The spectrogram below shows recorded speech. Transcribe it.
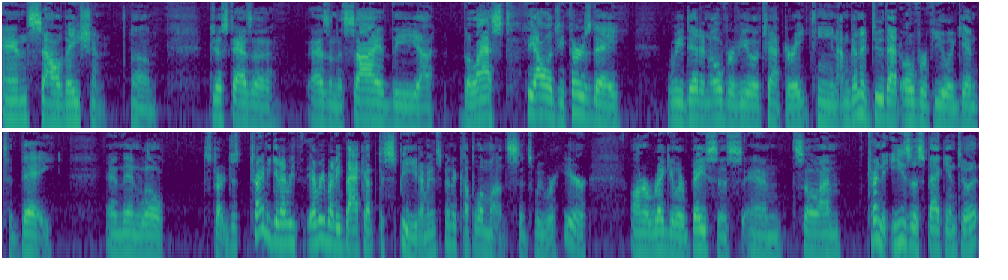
and Salvation. Um, just as a as an aside, the uh, the last Theology Thursday we did an overview of chapter 18. I'm going to do that overview again today, and then we'll start just trying to get every everybody back up to speed. I mean, it's been a couple of months since we were here on a regular basis, and so I'm trying to ease us back into it.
